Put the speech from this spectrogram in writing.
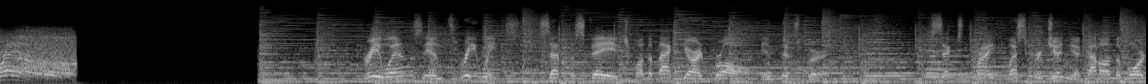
ran. Three wins in three weeks set the stage for the backyard brawl in Pittsburgh. Sixth-ranked West Virginia got on the board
